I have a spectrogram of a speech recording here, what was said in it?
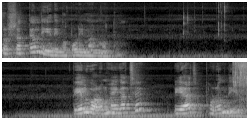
সর্ষের তেল দিয়ে দেব পরিমাণ মতো। তেল গরম হয়ে গেছে, পেঁয়াজ ফোড়ন দিয়ে দেব।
